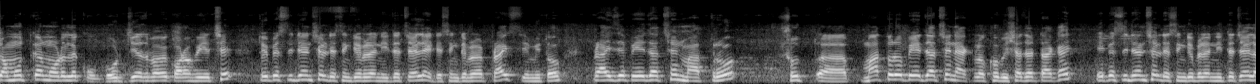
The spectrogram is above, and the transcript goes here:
চমৎকার মডেলে গর্জিয়াসভাবে করা হয়েছে। তো এই প্রেসিডেন্সিয়াল ড্রেসিং টেবিলে নিতে চাইলে ড্রেসিং টেবিলের প্রাইস সীমিত প্রাইসে পেয়ে যাচ্ছেন মাত্র মাত্র পেয়ে যাচ্ছেন এক লক্ষ বিশ হাজার টাকায়। এই প্রেসিডেন্সিয়াল ড্রেসিং টেবিলে নিতে চাইলে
